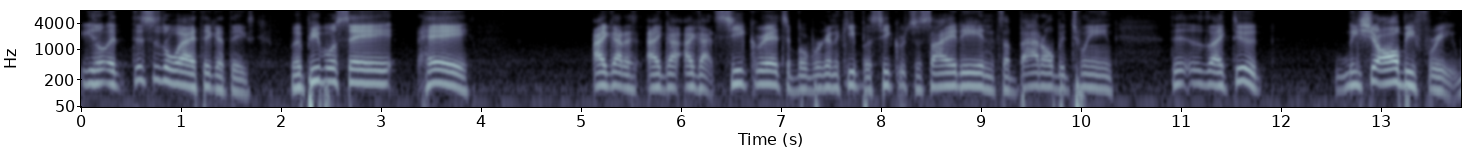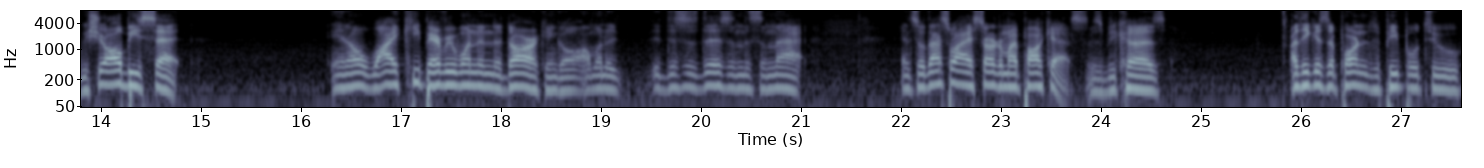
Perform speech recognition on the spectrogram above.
you know it, this is the way i think of things when people say hey I got a, I got I got secrets, but we're gonna keep a secret society, and it's a battle between. This is like, dude, we should all be free. We should all be set. You know, why keep everyone in the dark and go? I'm gonna. This is this and this and that, and so that's why I started my podcast. Is because I think it's important to people to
